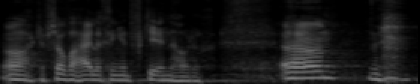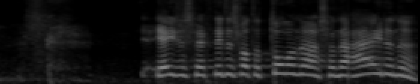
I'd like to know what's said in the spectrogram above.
oh, ik heb zoveel heiliging in het verkeer nodig. Um, Jezus zegt, dit is wat de tollenaars van de heidenen,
